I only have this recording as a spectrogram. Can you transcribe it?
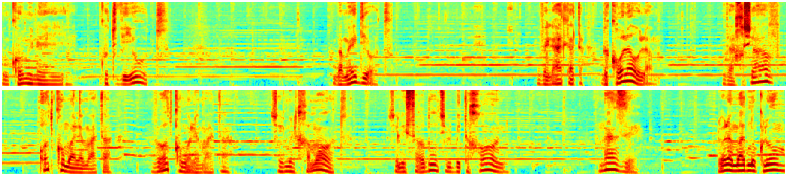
עם כל מיני קוטביות במדיות. ולאט לאט, בכל העולם. ועכשיו, עוד קומה למטה ועוד קומה למטה של מלחמות, של הישרדות, של ביטחון. מה זה? לא למדנו כלום?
